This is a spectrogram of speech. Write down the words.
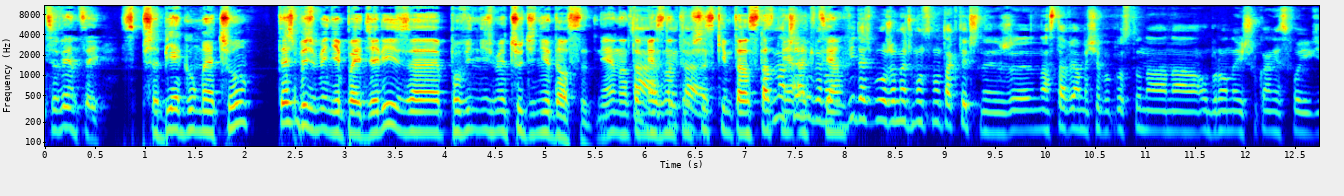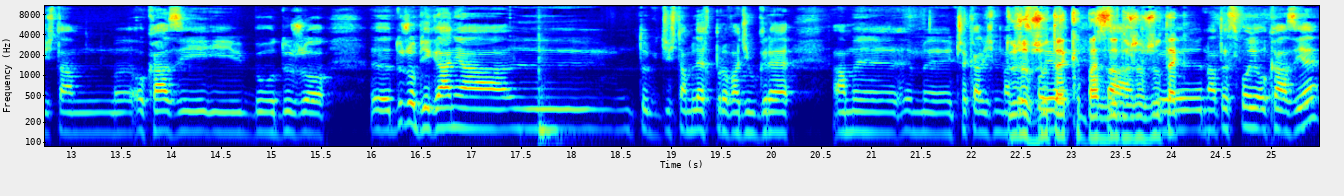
co więcej, z przebiegu meczu też byśmy nie powiedzieli, że powinniśmy czuć niedosyt, nie? Natomiast Tak, na tym tak. wszystkim ta ostatnia Znaczy, mówię, akcja... no, widać było, że mecz mocno taktyczny, że nastawiamy się po prostu na, na obronę i szukanie swoich gdzieś tam e, okazji i było dużo, e, dużo biegania, e, to gdzieś tam Lech prowadził grę, a my, my czekaliśmy na Dużo te swoje, wrzutek, bardzo tak, dużo wrzutek. na te swoje okazje.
